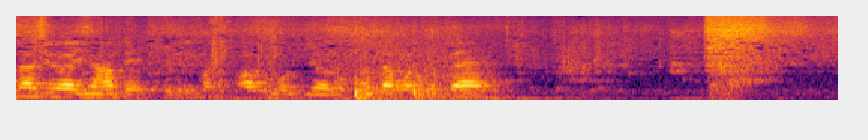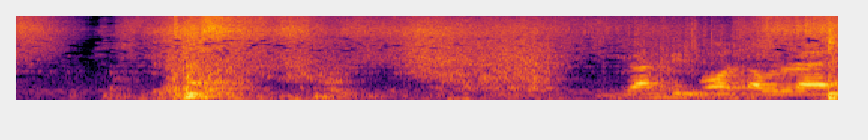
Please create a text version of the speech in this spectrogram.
आधा जो है यहाँ पे तकरीबन ऑलमोस्ट जो है खत्म हो चुका है। गन भी बहुत सा उड़ रहा है।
